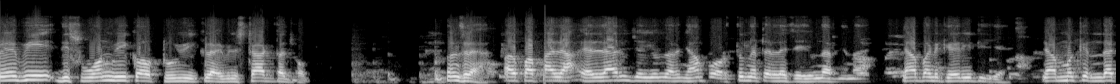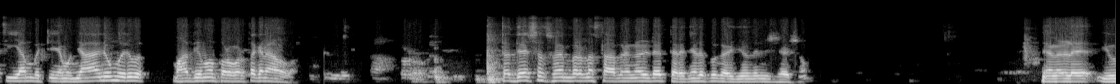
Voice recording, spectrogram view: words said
maybe this one week or two വീക്കിൽ I will start the job മനസ്സിലായ? അത് പപ്പ അല്ല എല്ലാരും ചെയ്യുന്ന ഞാൻ പുറത്തു നിന്നിട്ടല്ലേ ചെയ്യുന്ന അറിഞ്ഞത് ഞാൻ പണ്ട് കേറിയിട്ടില്ലേ? നമുക്ക് എന്താ ചെയ്യാൻ പറ്റും? ഞാനും ഒരു മാധ്യമ പ്രവർത്തകനാണല്ലോ. തദ്ദേശ സ്വയംഭരണ സ്ഥാപനങ്ങളുടെ തെരഞ്ഞെടുപ്പ് കഴിഞ്ഞതിന് ശേഷം ഞങ്ങളുടെ യു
